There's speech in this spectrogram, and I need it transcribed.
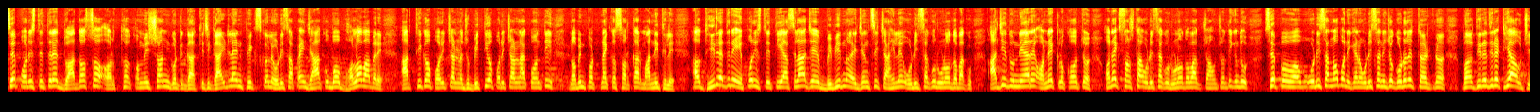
से परिस्थित द्वादश अर्थ कमिशन गोटे किसी गाइडलाइन फिक्स कले जहाँ को बहुत भल भाव आर्थिक परिचालन जो वित्तीय परिचालना कहती नवीन पट्टनायक सरकार मानि आीरे धीरे एपरी स्थिति आसला जे विभिन्न एजेन्सी चाहिए ओडा को ऋण देवा आज दुनिया में अनेक लोक अनेक संस्था ओडा को ऋण देवा चाहूँ कि ওড়িশা নবনি কেন ওড়িশা নিজ গোড়ে ধীরে ধীরে ঠিয়া হচ্ছে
